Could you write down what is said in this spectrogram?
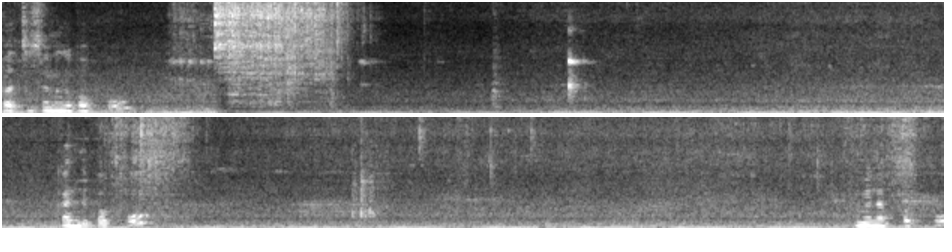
పచ్చిశనగపప్పు. కందిపప్పు మినప్పప్పు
